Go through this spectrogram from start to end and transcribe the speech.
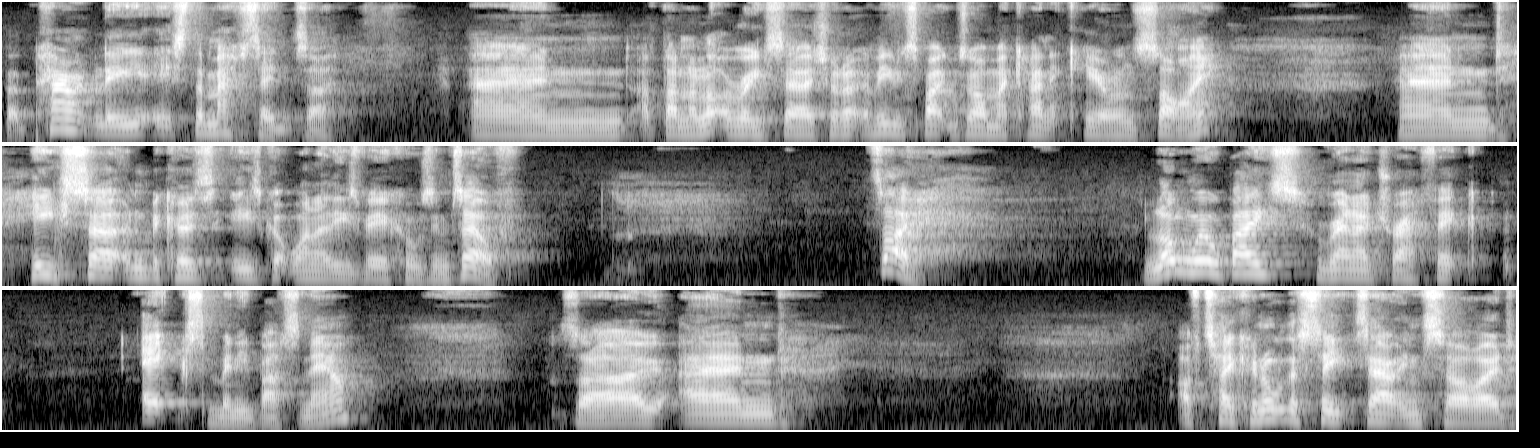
But apparently it's the MAF sensor. And I've done a lot of research. I've even spoken to our mechanic here on site. And he's certain because he's got one of these vehicles himself. So, long wheelbase, Renault Trafic, X minibus now. So, and I've taken all the seats out inside,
